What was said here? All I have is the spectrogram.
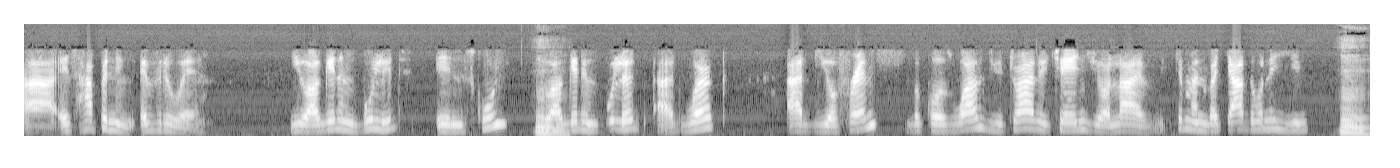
Uh it's happening everywhere. You are getting bullied in school, you are Hmm. getting bullied at work, at your friends because once you try to change your life, chiman ba cha do ne yin hmm.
